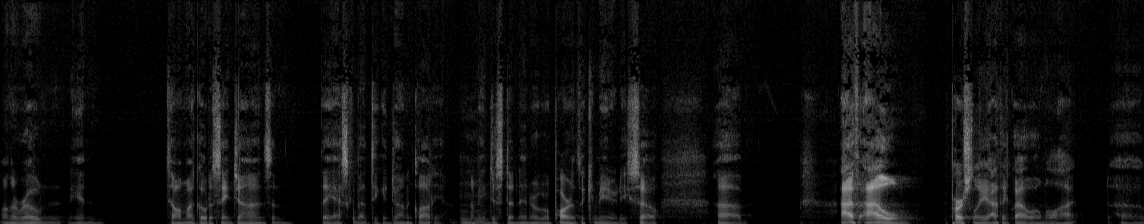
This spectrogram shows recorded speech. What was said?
on- the road and, and tell them I go to St. John's and they ask about Deacon John and Claudia. I mean, just an integral part of the community. So, uh, I've, I owe personally, I think I owe them a lot. Uh,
